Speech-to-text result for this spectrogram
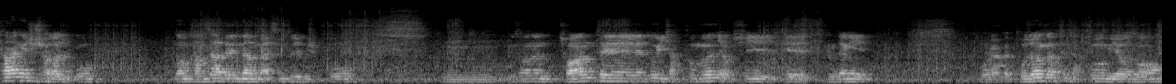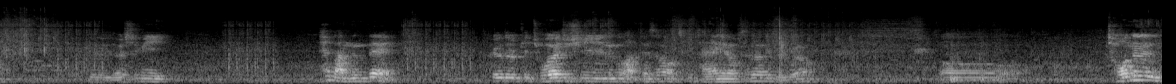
사랑해 주셔가지고 너무 감사드린다는 말씀 드리고 싶고 음, 우선은 저한테도 이 작품은 역시 이렇게 굉장히 뭐랄까 도전 같은 작품이어서 그 열심히 해봤는데 그래도 이렇게 좋아해 주시는 것 같아서 참 다행이라고 생각이 들고요. 어, 저는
